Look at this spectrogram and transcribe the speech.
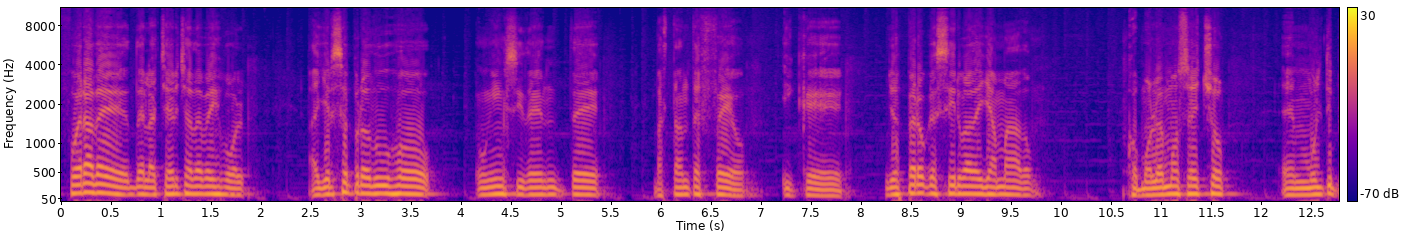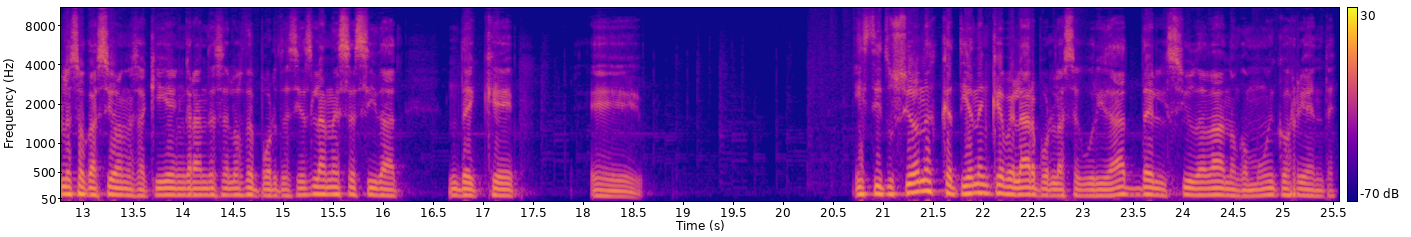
fuera de, de la chercha de béisbol, ayer se produjo un incidente bastante feo y que yo espero que sirva de llamado, como lo hemos hecho en múltiples ocasiones aquí en Grandes en los Deportes, y es la necesidad de que eh, instituciones que tienen que velar por la seguridad del ciudadano común y corriente,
